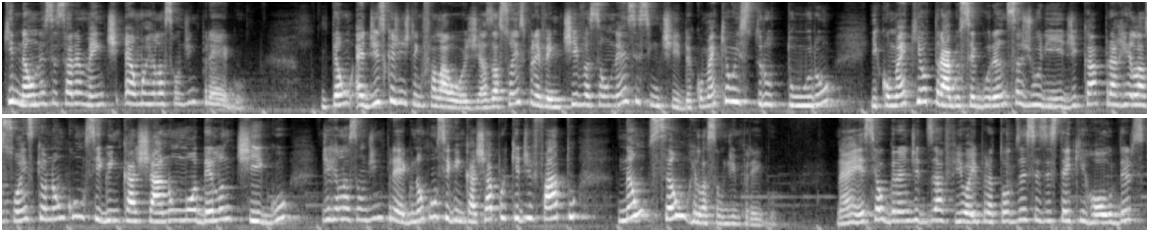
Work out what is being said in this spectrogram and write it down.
que não necessariamente é uma relação de emprego. Então, é disso que a gente tem que falar hoje. As ações preventivas são nesse sentido. É como é que eu estruturo e como é que eu trago segurança jurídica para relações que eu não consigo encaixar num modelo antigo de relação de emprego. Não consigo encaixar porque, de fato, não são relação de emprego. Né? Esse é o grande desafio aí para todos esses stakeholders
